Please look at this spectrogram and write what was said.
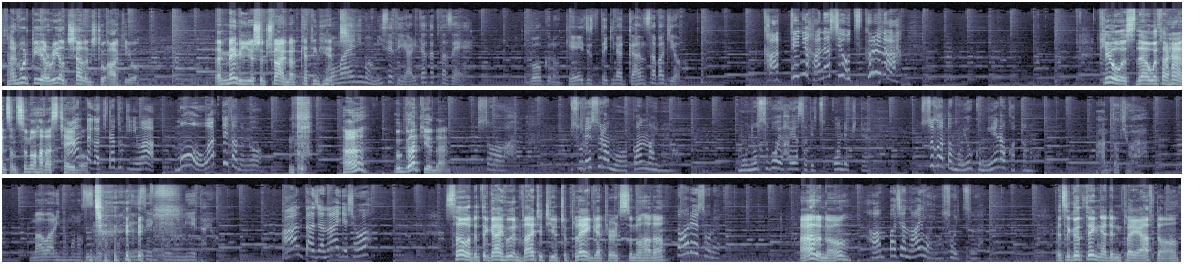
that would be a real challenge to Akio. Then maybe you should try not getting hit. お前にも見せてやりたかったぜ僕の芸術的なガンさばきを勝手に話を作るな Kyo is there with her hands on Sunohara's あ table. んたが来た時にはもう終わってたのよ Huh? Who got you then? さあそれすらもわかんないのよものすごい速さで突っ込んできて姿もよく見えなかったのあん時は周りのもの全てが流線形に見えたよあんたじゃないでしょ So, did the guy who invited you to play get hurt, Sunohara? 誰それ I don't know. 半端じゃないわよそいつ It's a good thing I didn't play after all.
